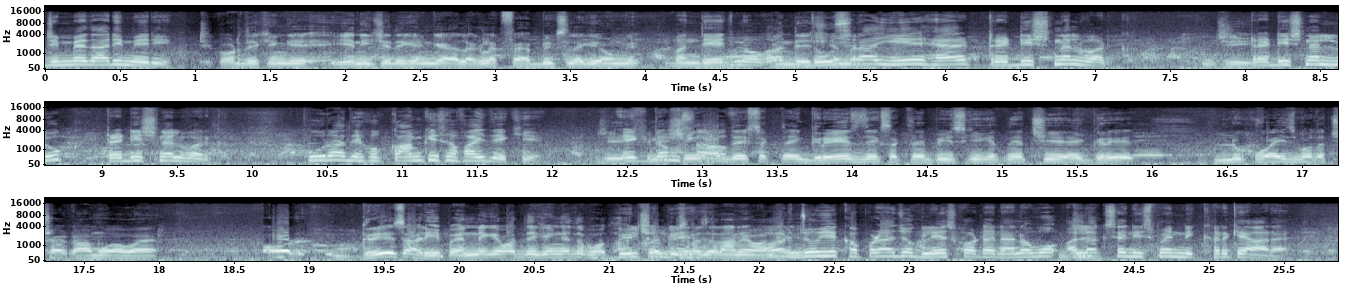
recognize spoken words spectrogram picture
ज़िम्मेदारी मेरी और देखेंगे ये नीचे देखेंगे अलग अलग फैब्रिक्स लगे होंगे। बंदेज में होगा। दूसरा ये है ट्रेडिशनल वर्क जी। Traditional look traditional work. पूरा देखो काम की सफ़ाई देखिए। एकदम आप देख सकते हैं ग्रेस देख सकते हैं पीस की कितनी अच्छी है ग्रे लुक वाइज बहुत अच्छा काम हुआ हुआ है। और ग्रेस आ रही है पहनने के बाद देखेंगे तो बहुत अच्छा पीस नज़र आने वाला और है। और जो ये कपड़ा जो ग्लेस कॉटन है ना वो अलग से इसमें निखर के आ रहा है।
